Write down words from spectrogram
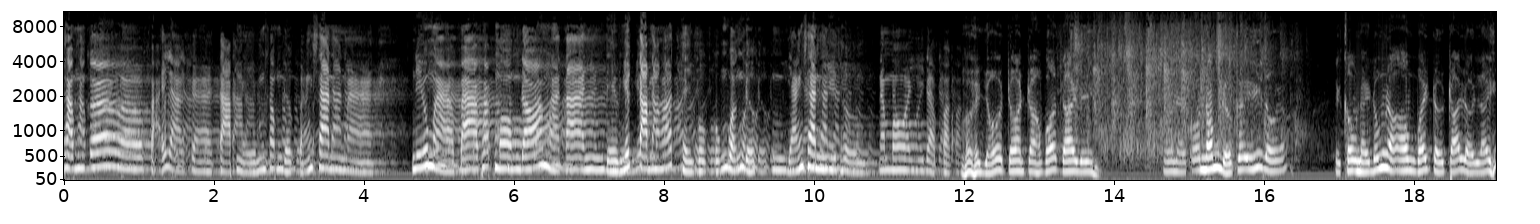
Không có phải là tạp niệm không được bản sanh mà nếu mà ba pháp môn đó mà ta đều nhất tâm hết thì cũng vẫn được giảng sanh như thường. Nam mô a di đà phật. Dỗ cho anh tràng phó tay đi câu này có nắm được cái ý rồi đó. Thì câu này đúng là ông phải tự trả lời lấy.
